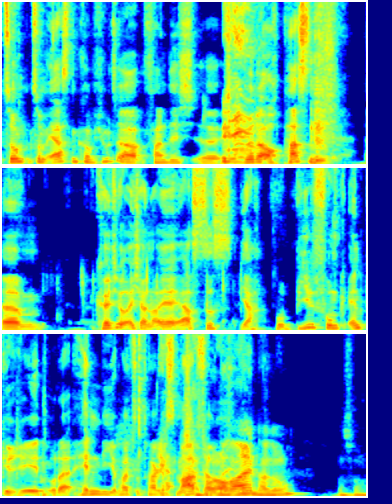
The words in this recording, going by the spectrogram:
Zum, zum ersten Computer fand ich, äh, würde auch passen. Ähm, könnt ihr euch an euer erstes ja, Mobilfunk-Endgerät oder Handy, heutzutage ja ich Smartphone hatte auch erinnern? ein, hallo? Achso.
